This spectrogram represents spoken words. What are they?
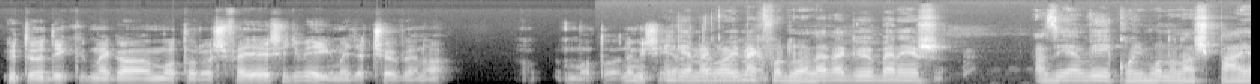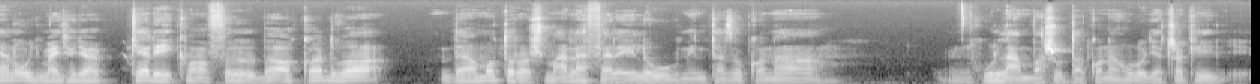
ütődik meg a motoros feje, és így végigmegy a csőben a motor. Nem is Igen, meg valahogy megfordul a levegőben, és az ilyen vékony vonalas pályán úgy megy, hogy a kerék van fölülbe akadva, de a motoros már lefelé lóg, mint azokon a hullámvasutakon, ahol ugye csak így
